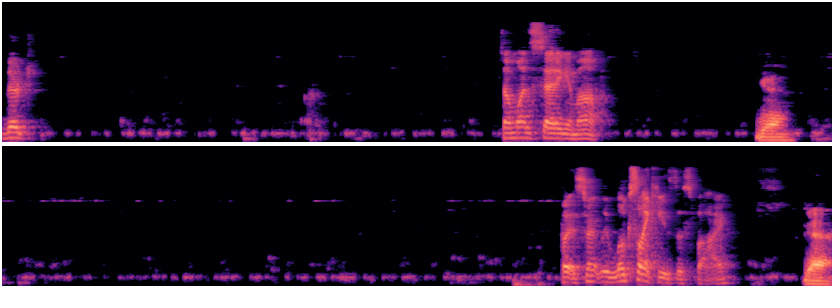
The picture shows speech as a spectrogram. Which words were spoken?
They're Someone's setting him up. Yeah. But it certainly looks like he's the spy. Yeah.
